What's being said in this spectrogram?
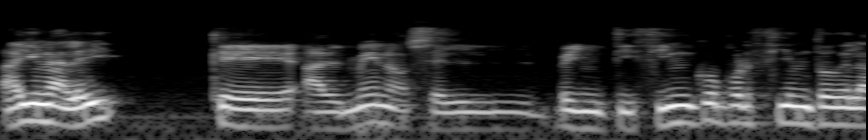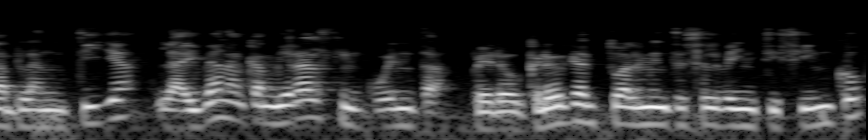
hay una ley que al menos el 25% de la plantilla la iban a cambiar al 50%, pero creo que actualmente es el 25%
